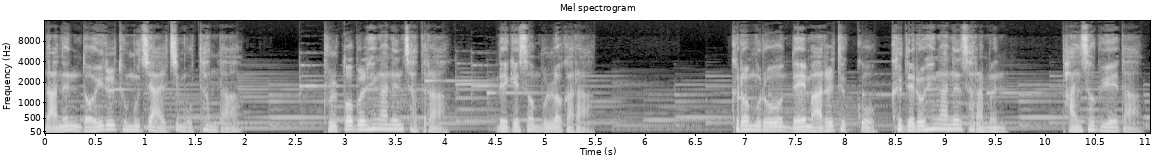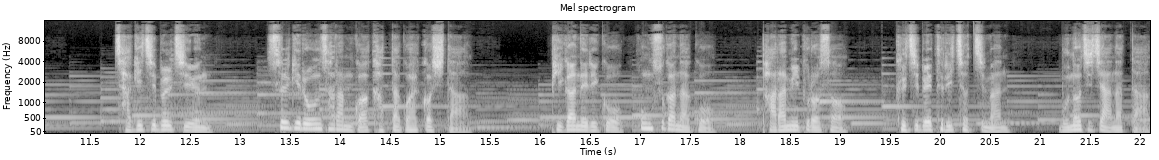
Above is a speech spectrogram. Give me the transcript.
나는 너희를 도무지 알지 못한다. 불법을 행하는 자들아, 내게서 물러가라. 그러므로 내 말을 듣고 그대로 행하는 사람은 반석 위에다. 자기 집을 지은 슬기로운 사람과 같다고 할 것이다. 비가 내리고 홍수가 나고 바람이 불어서 그 집에 들이쳤지만 무너지지 않았다.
